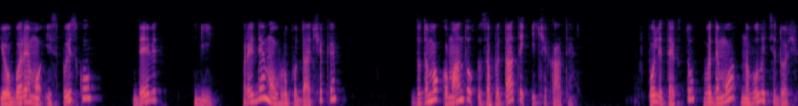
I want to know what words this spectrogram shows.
і оберемо із списку David B. Перейдемо в групу датчики, додамо команду Запитати і чекати. В полі тексту введемо на вулиці дощ.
